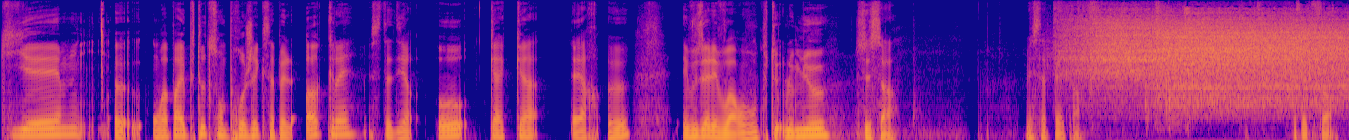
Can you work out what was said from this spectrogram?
qui est. euh, on va parler plutôt de son projet qui s'appelle Ocre, c'est-à-dire O-K-K-R-E. Et vous allez voir, écouter- le mieux, c'est ça. Mais ça pète. hein. Ça pète fort.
